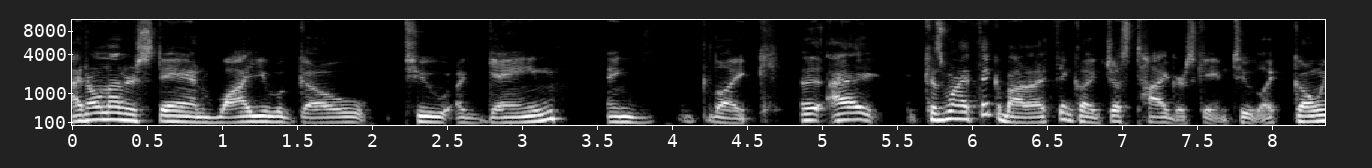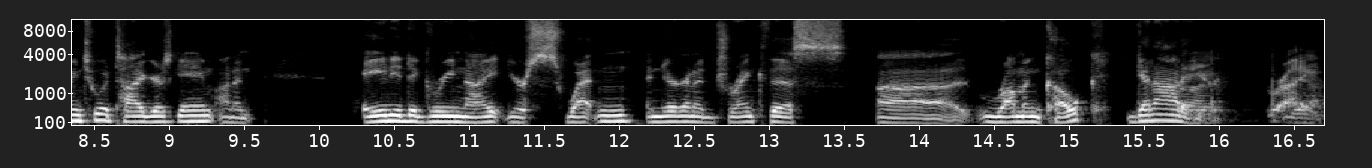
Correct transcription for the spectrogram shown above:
I don't understand why you would go to a game and like uh, I because when I think about it, I think like just Tigers game too. Like going to a Tigers game on an 80 degree night, you're sweating and you're gonna drink this uh rum and coke. Get out of Right. here. Right. Yeah.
